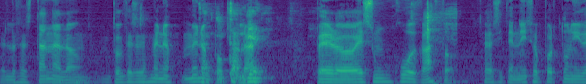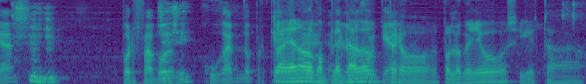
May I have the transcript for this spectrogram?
los standalone. Entonces es menos, menos popular. Pero es un juegazo. O sea, si tenéis oportunidad, por favor, jugadlo porque... Todavía no lo he completado, pero por lo que llevo sí que está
